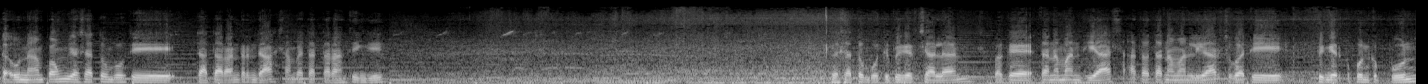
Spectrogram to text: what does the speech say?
Daun nampong biasa tumbuh di dataran rendah sampai dataran tinggi. Biasa tumbuh di pinggir jalan sebagai tanaman hias atau tanaman liar juga di pinggir kebun-kebun.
